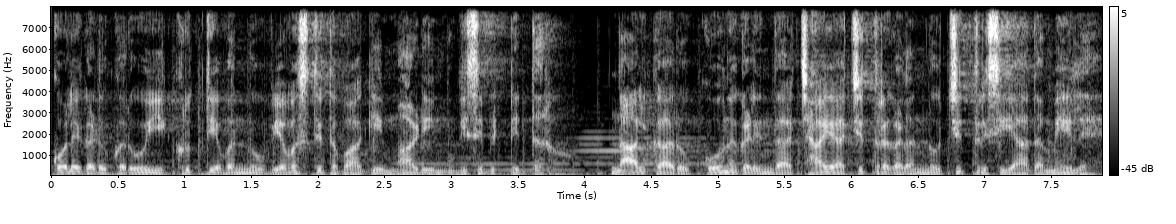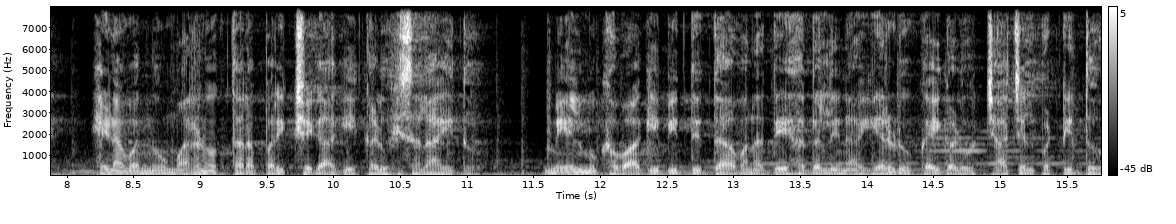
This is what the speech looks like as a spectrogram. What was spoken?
ಕೊಲೆಗಡುಕರು ಈ ಕೃತ್ಯವನ್ನು ವ್ಯವಸ್ಥಿತವಾಗಿ ಮಾಡಿ ಮುಗಿಸಿಬಿಟ್ಟಿದ್ದರು. ನಾಲ್ಕಾರು ಕೋನಗಳಿಂದ ಛಾಯಾಚಿತ್ರಗಳನ್ನು ಚಿತ್ರಿಸಿಯಾದ ಮೇಲೆ ಹೆಣವನ್ನು ಮರಣೋತ್ತರ ಪರೀಕ್ಷೆಗಾಗಿ ಕಳುಹಿಸಲಾಯಿತು. ಮೇಲ್ಮುಖವಾಗಿ ಬಿದ್ದಿದ್ದ ಅವನ ದೇಹದಲ್ಲಿನ ಎರಡು ಕೈಗಳು ಚಾಚಲ್ಪಟ್ಟಿದ್ದು,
